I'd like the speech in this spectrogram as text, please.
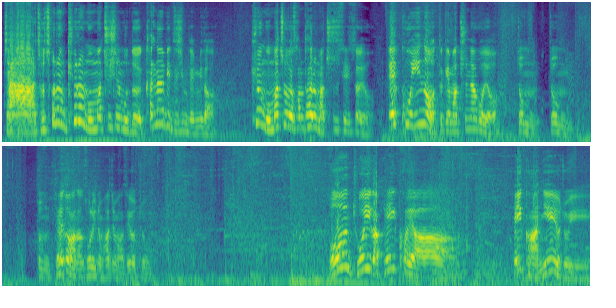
자 저처럼 Q를 못 맞추시는 분들 칼날비 드시면 됩니다. Q 못 맞춰도 3타를 맞출 수 있어요. 에코 이는 어떻게 맞추냐고요? 좀좀 좀 대도 안 한 소리 좀 하지 마세요 좀. 뭔 조이가 페이커야. 페이커 아니에요 조이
